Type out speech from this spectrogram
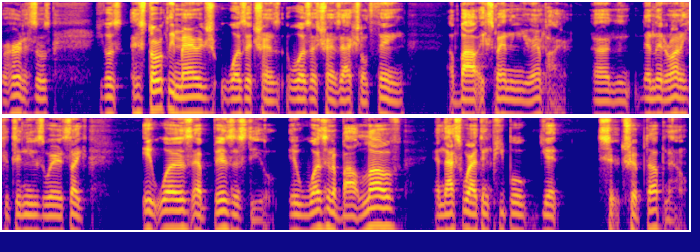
for her and so he goes historically marriage was a trans was a transactional thing about expanding your empire. Uh, and then later on he continues where it's like it was a business deal. It wasn't about love, and that's where I think people get t- tripped up now.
